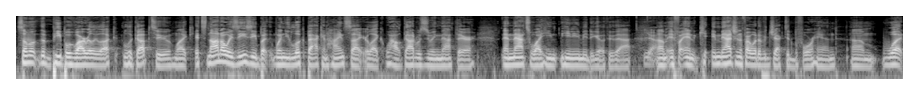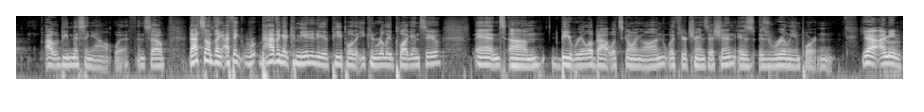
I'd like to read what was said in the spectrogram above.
some of the people who I really look look up to. Like it's not always easy, but when you look back in hindsight, you're like, wow, God was doing that there, and that's why He He needed me to go through that. Yeah. Um, if I, and imagine if I would have ejected beforehand, um, what I would be missing out with. And so that's something I think r- having a community of people that you can really plug into and um, be real about what's going on with your transition is is really important. Yeah, I mean,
